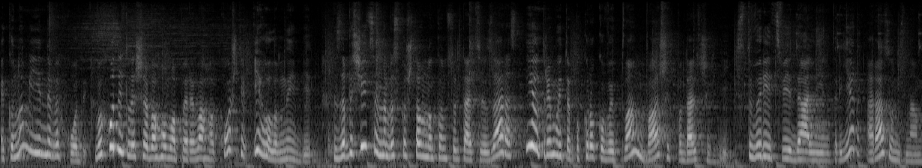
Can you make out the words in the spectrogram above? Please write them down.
економії не виходить. Виходить лише вагома перевага коштів і головний біль. Запишіться на безкоштовну консультацію зараз і отримуйте покроковий план ваших подальших дій. Створіть свій ідеальний інтер'єр разом з нами.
